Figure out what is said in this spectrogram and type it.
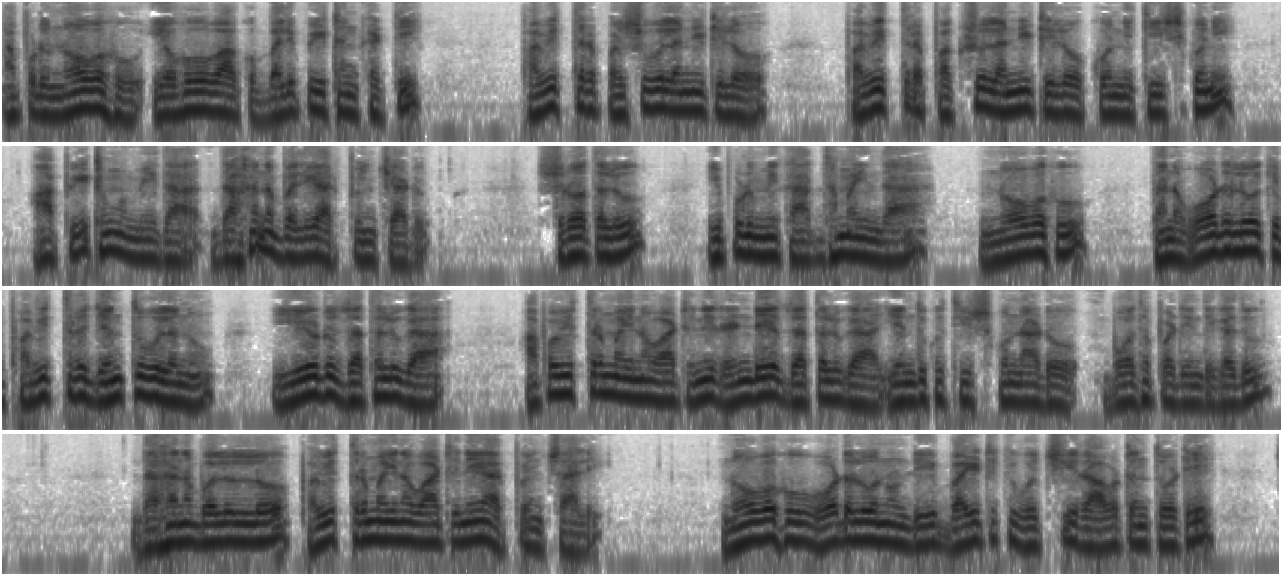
అప్పుడు నోవహు యహోవాకు బలిపీఠం కట్టి పవిత్ర పశువులన్నిటిలో పవిత్ర పక్షులన్నిటిలో కొన్ని తీసుకొని ఆ పీఠము మీద దహన బలి అర్పించాడు. శ్రోతలు ఇప్పుడు మీకు అర్థమైందా? నోవహు తన ఓడలోకి పవిత్ర జంతువులను ఏడు జతలుగా అపవిత్రమైన వాటిని రెండే జతలుగా ఎందుకు తీసుకున్నాడో బోధపడింది గదు? దహన బలుల్లో పవిత్రమైన వాటినే అర్పించాలి. నోవహు ఓడలో నుండి బయటికి వచ్చి రావటంతోటే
